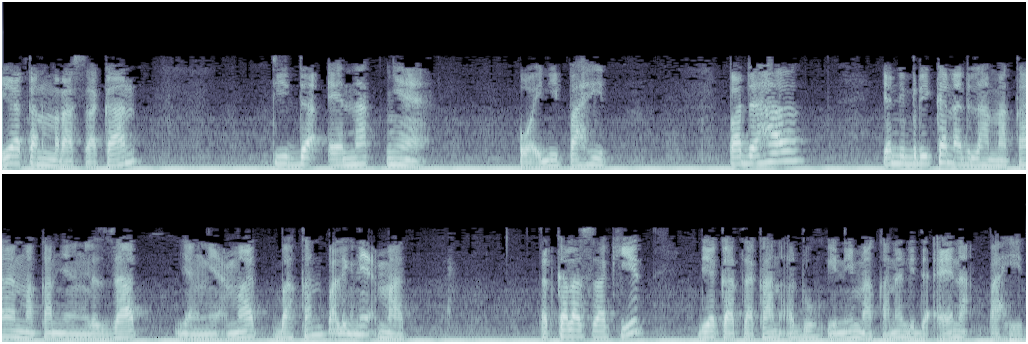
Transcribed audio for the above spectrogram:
Dia akan merasakan tidak enaknya. Oh, ini pahit. Padahal yang diberikan adalah makanan-makanan yang lezat, yang nikmat, bahkan paling nikmat. Tatkala sakit, dia katakan, aduh ini makanan tidak enak, pahit.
